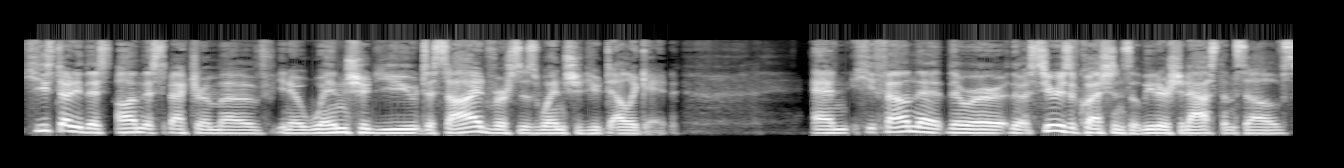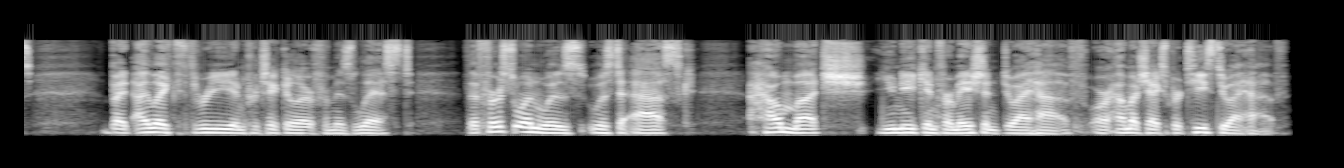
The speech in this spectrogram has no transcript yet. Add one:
he studied this on the spectrum of, you know, when should you decide versus when should you delegate? And he found that there were, there were a series of questions that leaders should ask themselves, but I like three in particular from his list. The first one was was to ask, how much unique information do I have, or how much expertise do I have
